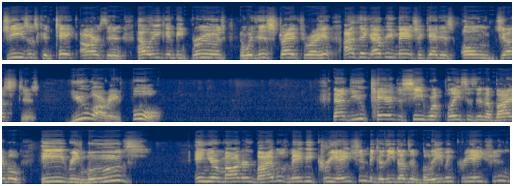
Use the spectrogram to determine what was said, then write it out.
Jesus could take our sin, how he can be bruised, and with his stripes we're here. I think every man should get his own justice. You are a fool. Now, do you care to see what places in the Bible he removes in your modern Bibles? Maybe creation, because he doesn't believe in creation?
